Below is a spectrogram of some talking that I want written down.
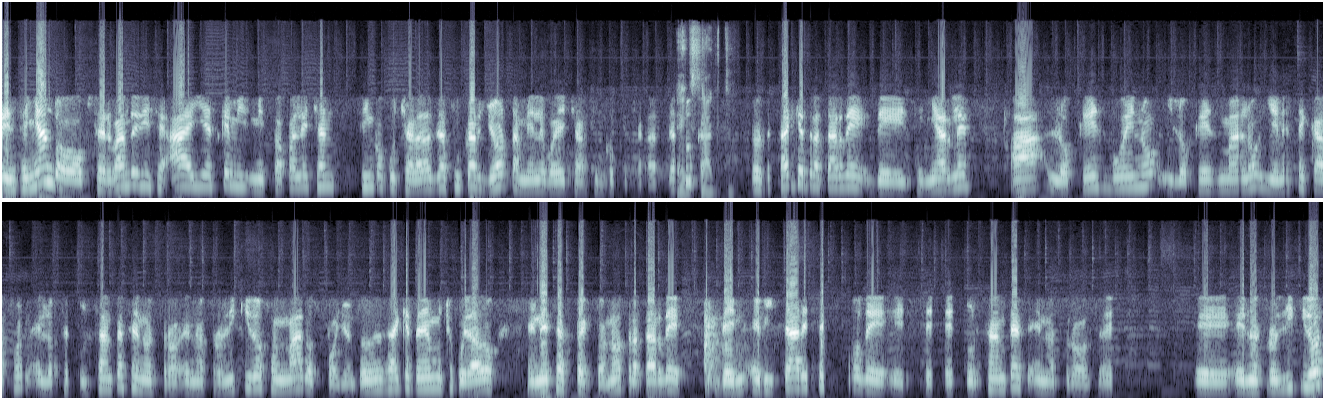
enseñando, observando y dice, ay, es que mi- mis papás le echan cinco cucharadas de azúcar, yo también le voy a echar cinco cucharadas de azúcar. Exacto. Entonces hay que tratar de, de enseñarles a lo que es bueno y lo que es malo y en este caso eh, los endulzantes en nuestro en nuestro líquido son malos pollo. Entonces hay que tener mucho cuidado en ese aspecto no tratar de, evitar este tipo de, este, de en nuestros eh, eh, en nuestros líquidos.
